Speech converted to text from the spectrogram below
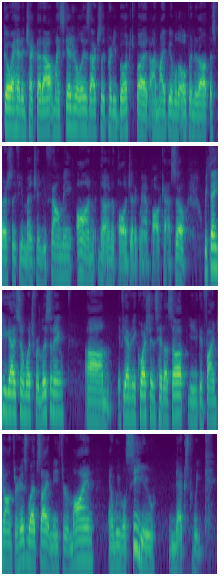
go ahead and check that out. My schedule is actually pretty booked, but I might be able to open it up, especially if you mentioned you found me on the Unapologetic Man podcast. So we thank you guys so much for listening. Um, if you have any questions, hit us up. You can find John through his website, me through mine, and we will see you next week.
